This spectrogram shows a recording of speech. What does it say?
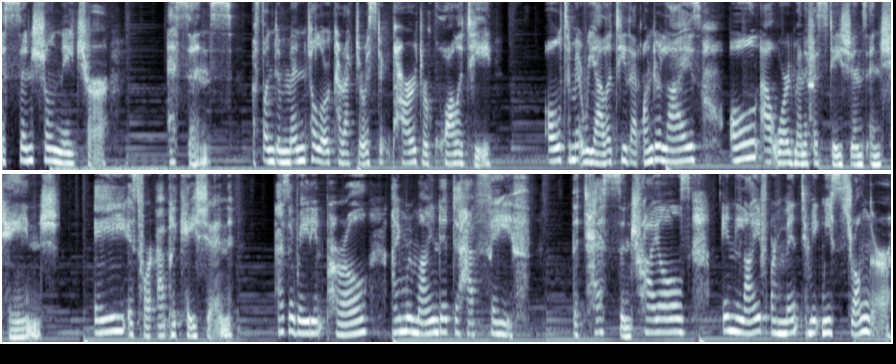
Essential nature, essence, a fundamental or characteristic part or quality, ultimate reality that underlies all outward manifestations and change. A is for application as a radiant pearl, I'm reminded to have faith. The tests and trials in life are meant to make me stronger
